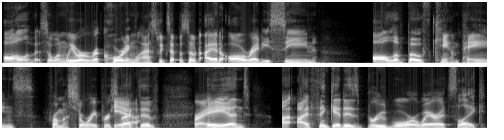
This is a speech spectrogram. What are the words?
all of it. So when we were recording last week's episode, I had already seen all of both campaigns from a story perspective. right. And I, I think it is Brood War where it's like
